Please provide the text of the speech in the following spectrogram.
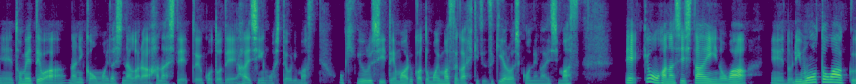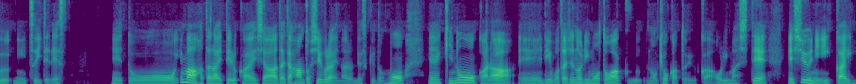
えー止めては何か思い出しながら話してということで配信をしております。お聞き苦しい点もあるかと思いますが、引き続きよろしくお願いします。で、今日お話ししたいのは、えーと、リモートワークについてです。えっ、と、今働いている会社、だいたい半年ぐらいになるんですけども、えー昨日から、えー私のリモートワークの許可というかおりまして、え週に1回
